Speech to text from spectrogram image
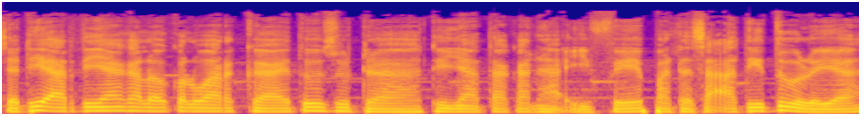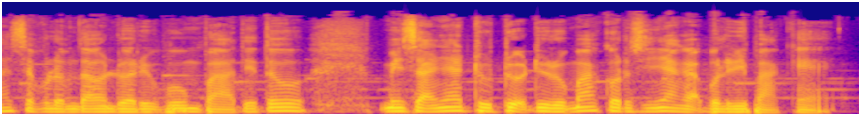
Jadi artinya kalau keluarga itu sudah dinyatakan HIV pada saat itu loh ya, sebelum tahun 2004 itu misalnya duduk di rumah kursinya nggak boleh dipakai.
